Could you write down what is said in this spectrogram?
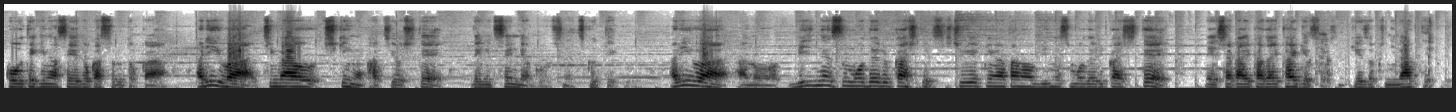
公的な制度化するとか、あるいは違う資金を活用して出口戦略をですね、作っていく。あるいは、あの、ビジネスモデル化して収益型のビジネスモデル化して、え社会課題解決をですね、継続になっていく。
